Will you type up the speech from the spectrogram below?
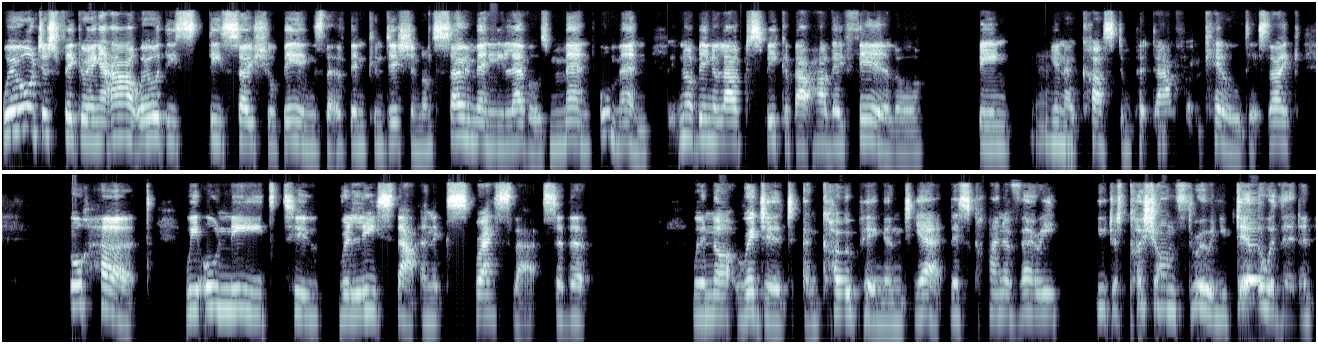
we're all just figuring it out. We're all these these social beings that have been conditioned on so many levels. Men, poor men, not being allowed to speak about how they feel or being, yeah. you know, cussed and put down and killed. It's like all hurt. We all need to release that and express that so that we're not rigid and coping and yeah, this kind of very you just push on through and you deal with it. And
